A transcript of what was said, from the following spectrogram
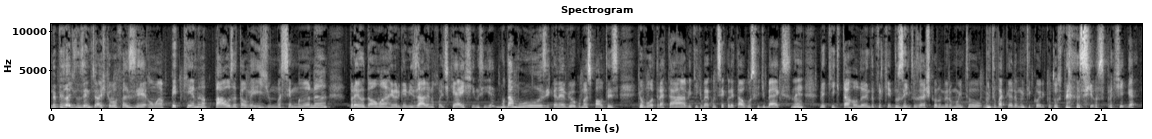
no episódio 200 eu acho que eu vou fazer uma pequena pausa, talvez de uma semana para eu dar uma reorganizada no podcast, assim, mudar a música, né? Ver algumas pautas que eu vou tratar, ver o que, que vai acontecer, coletar alguns feedbacks, né? Ver o que, que tá rolando, porque 200 eu acho que é um número muito, muito bacana, muito icônico. Eu tô super ansioso para chegar.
